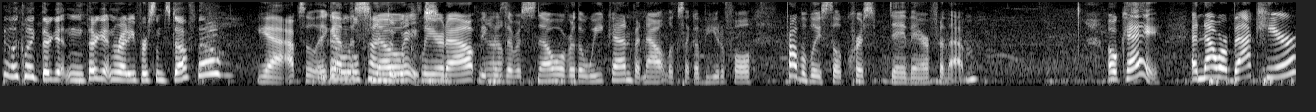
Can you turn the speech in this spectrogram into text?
look like they're getting they're getting ready for some stuff though. Yeah, absolutely. Again, the snow cleared out because yeah. there was snow over the weekend, but now it looks like a beautiful, probably still crisp day there for them. Okay, and now we're back here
